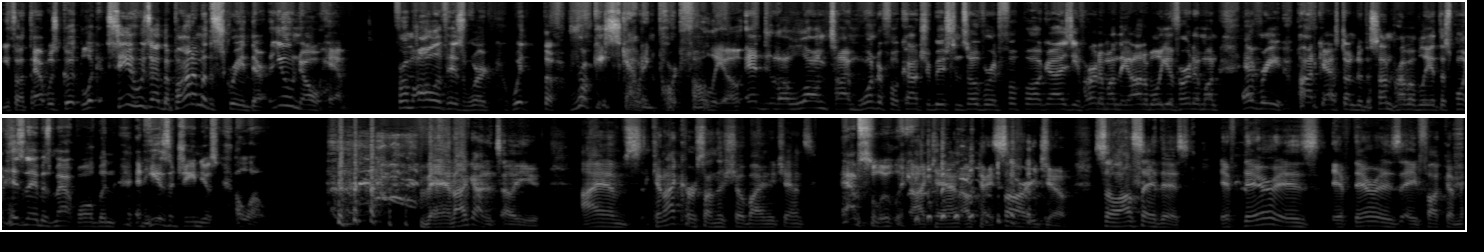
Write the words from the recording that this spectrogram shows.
you thought that was good. Look, see who's at the bottom of the screen there. You know him from all of his work with the rookie scouting portfolio and the longtime wonderful contributions over at Footballguys. You've heard him on the Audible. You've heard him on every podcast under the sun, probably at this point. His name is Matt Waldman, and he is a genius. Hello. Man, I got to tell you, I am. Can I curse on this show by any chance? Absolutely. I can. Okay, sorry, Joe. So I'll say this: if there is, if there is a fucking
